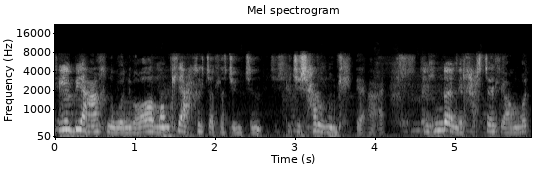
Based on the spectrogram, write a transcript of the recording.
Тэгээ би анх нөгөө нэг оо Монголын архыг жолооч юм чинь чи шар үнэмлэхтэй. Толиндоо ингээд харчаал явангууд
